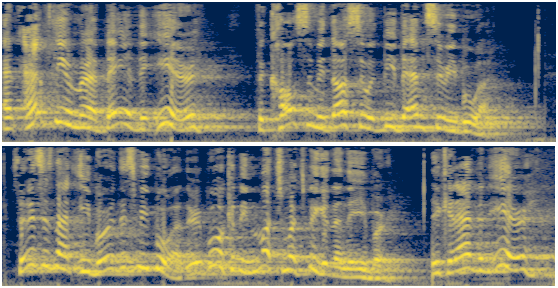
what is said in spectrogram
And after Yimurabeh of the ear, the Kolsami Dasa would be the Emsi Ribua. So this is not Ibur, this is Ribua. The Ribua could be much, much bigger than the Ibur. You can have an ear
